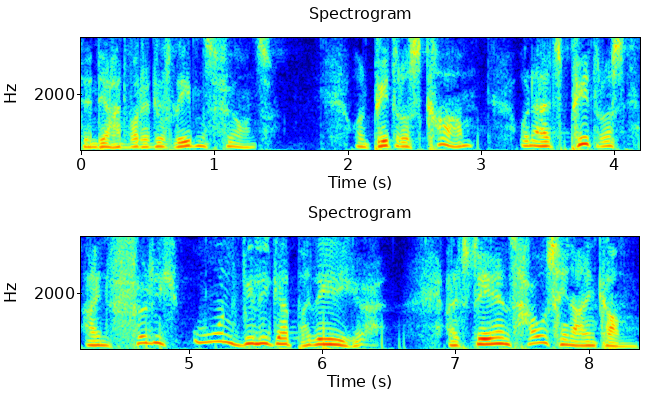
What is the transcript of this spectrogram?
denn der hat Worte des Lebens für uns. Und Petrus kam und als Petrus, ein völlig unwilliger Prediger, als der ins Haus hineinkam,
